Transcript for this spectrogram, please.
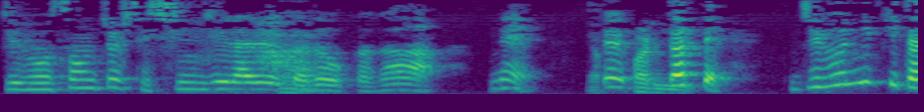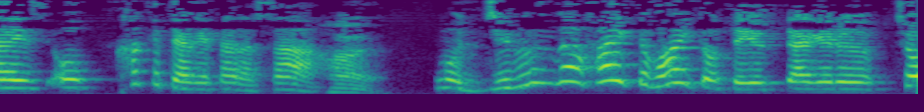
自分を尊重して信じられるかどうかが、ね、やっぱり。だって、自分に期待をかけてあげたらさ、はい。もう自分がファイトファイトって言ってあげる張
